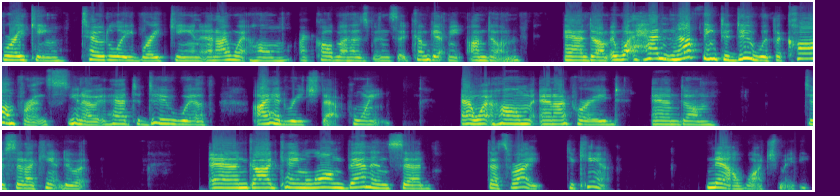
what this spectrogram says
breaking, totally breaking. And I went home. I called my husband and said, "Come get me. I'm done." And um, and what had nothing to do with the conference, you know, it had to do with I had reached that point. I went home and I prayed and um, just said, "I can't do it." And God came along then and said, "That's right, you can't." Now watch me.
